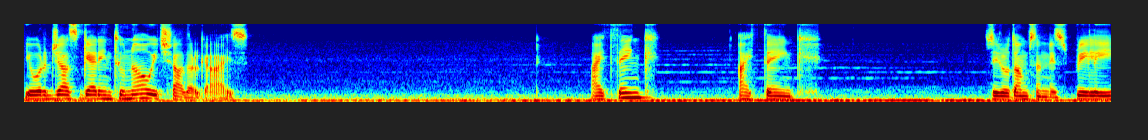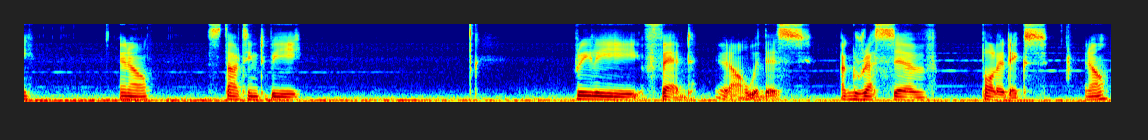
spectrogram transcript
You were just getting to know each other, guys. I think, I think Zero Thompson is really, you know, starting to be really fed, you know, with this aggressive politics, you know?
